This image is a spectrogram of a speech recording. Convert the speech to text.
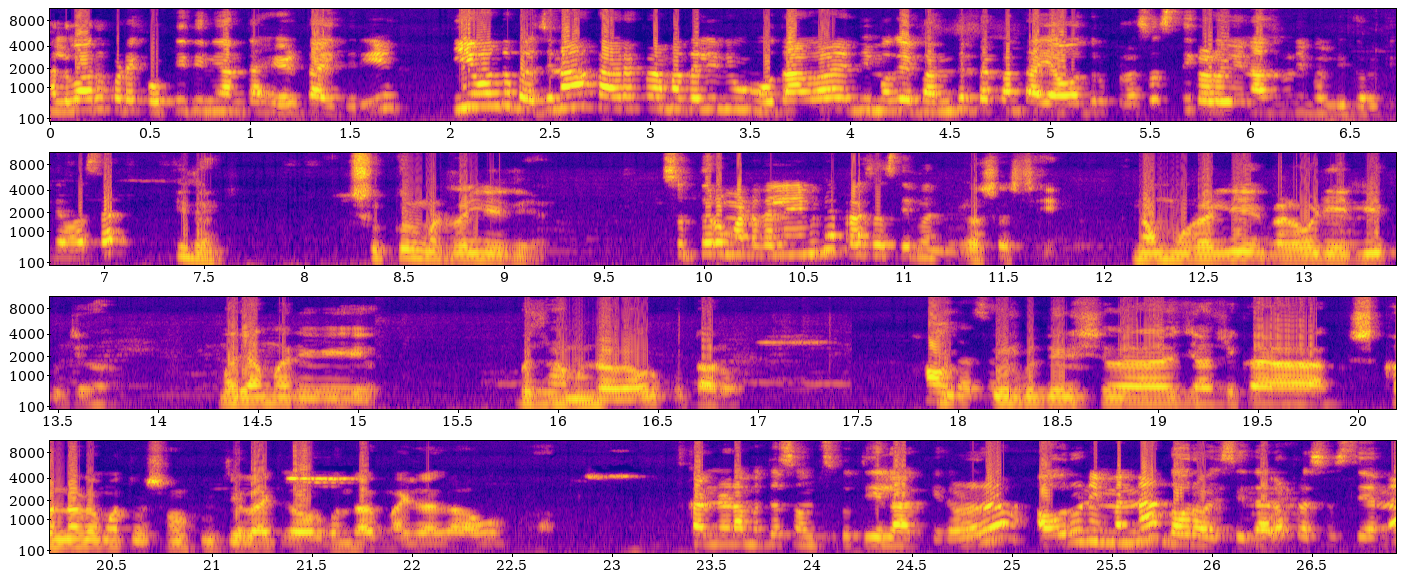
ಹಲವಾರು ಕಡೆ ಕೊಟ್ಟಿದ್ದೀನಿ ಅಂತ ಹೇಳ್ತಾ ಇದ್ದೀರಿ. ಈ ಒಂದು ಭಜನಾ ಕಾರ್ಯಕ್ರಮದಲ್ಲಿ ನೀವು ಹೋದಾಗ ನಿಮಗೆ ಬಂದಿರತಕ್ಕಂತ ಯಾವ್ದಾದ್ರು ಪ್ರಶಸ್ತಿಗಳು ಏನಾದ್ರು ನಿಮ್ಮಲ್ಲಿ ದೊರಕಿದಾವ ಸರ್? ಇದೆ. ಸುತ್ತೂರು ಮಠದಲ್ಲಿ ಇದೆ. ಸುತ್ತೂರು ಮಠದಲ್ಲಿ ನಿಮಗೆ ಪ್ರಶಸ್ತಿ ಬಂದಿದೆ. ಪ್ರಶಸ್ತಿ. ನಮ್ಮೂರಲ್ಲಿ ಬೆಳವಡಿಯಲ್ಲಿ ಕೊಟ್ಟಿದ್ದಾರೆ. ಮರ್ಯಾಮರಿ ಭಜನಾ ಮಂಡಳವರು ಕೊಟ್ಟಾರು. ಹೌದಾ ಸರ್? ಕನ್ನಡ ಮತ್ತು ಸಂಸ್ಕೃತಿ ಇಲಾಖೆದವರು ಬಂದಾಗ ಮಾಡಿದಾಗ ಅವರು ಕನ್ನಡ ಮತ್ತು ಸಂಸ್ಕೃತಿ ಇಲಾಖೆದವರು ಅವರು ನಿಮ್ಮನ್ನ ಗೌರವಿಸಿದ್ದಾರೆ ಪ್ರಶಸ್ತಿಯನ್ನ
